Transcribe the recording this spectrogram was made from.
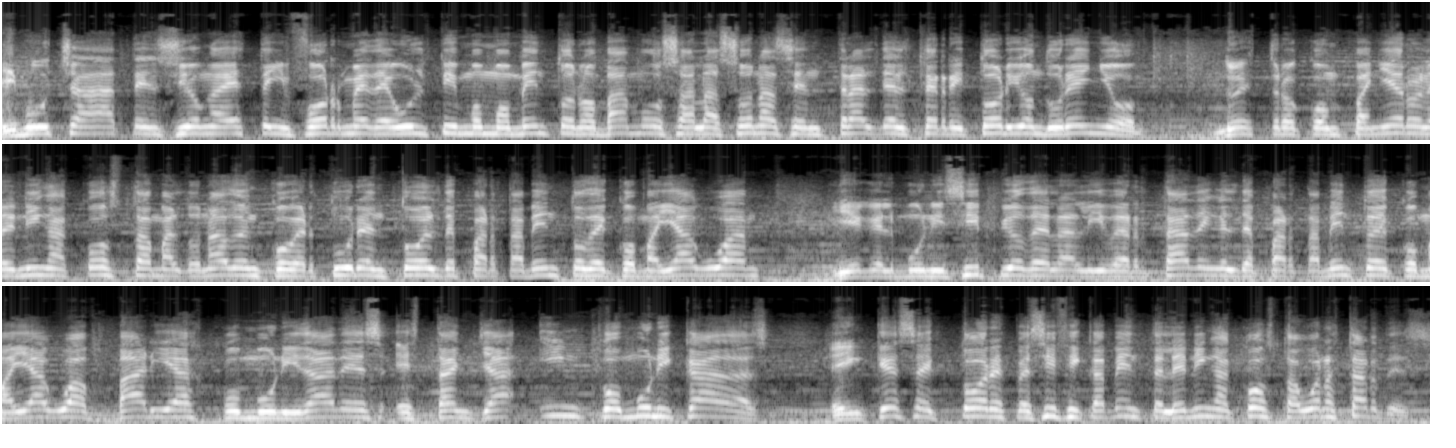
Y mucha atención a este informe de último momento. Nos vamos a la zona central del territorio hondureño. Nuestro compañero Lenín Acosta Maldonado en cobertura en todo el departamento de Comayagua y en el municipio de La Libertad, en el departamento de Comayagua, varias comunidades están ya incomunicadas. ¿En qué sector específicamente? Lenín Acosta, buenas tardes.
